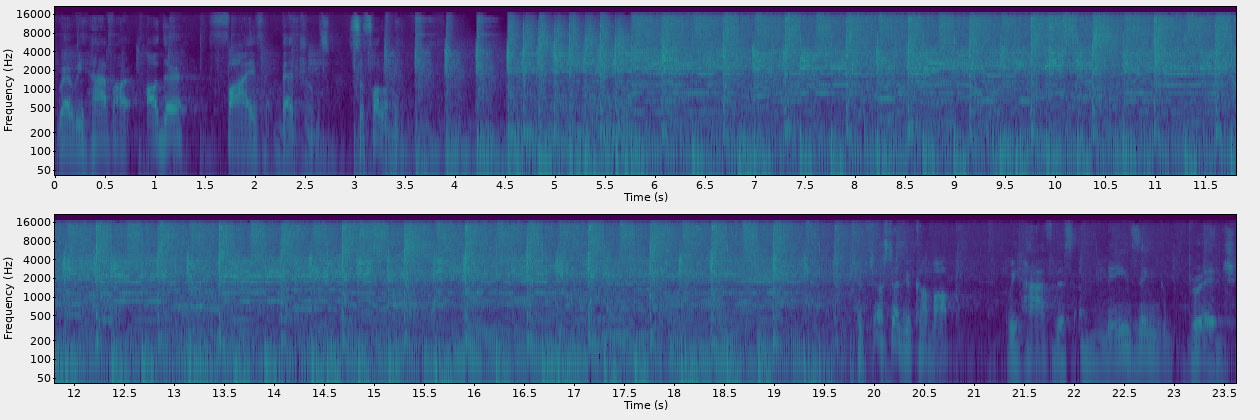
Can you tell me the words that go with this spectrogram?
where we have our other five bedrooms. So follow me. Just as you come up, we have this amazing bridge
